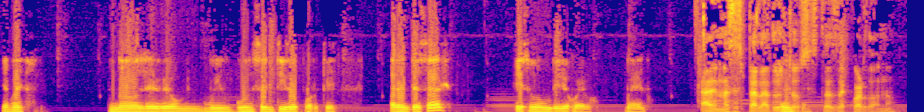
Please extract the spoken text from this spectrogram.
Ya bueno, no le veo ningún sentido porque, para empezar, es un videojuego. Bueno. Además es para adultos, ¿estás de acuerdo, no?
